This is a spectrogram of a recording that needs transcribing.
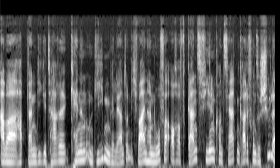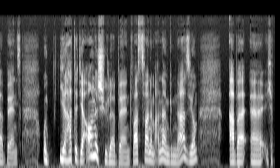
aber habe dann die Gitarre kennen und lieben gelernt. Und ich war in Hannover auch auf ganz vielen Konzerten, gerade von so Schülerbands. Und ihr hattet ja auch eine Schülerband, warst zwar in einem anderen Gymnasium, aber äh, ich habe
